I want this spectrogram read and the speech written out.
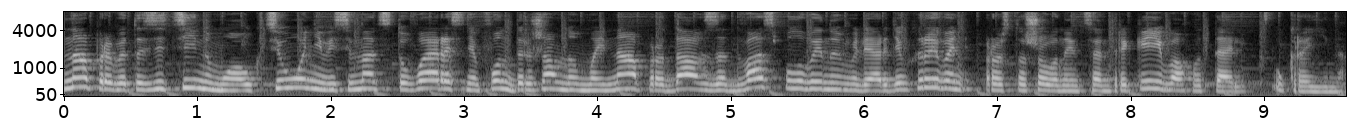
На приватизаційному аукціоні 18 вересня фонд державного майна продав за 2,5 мільярдів гривень розташований в центрі Києва готель Україна.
